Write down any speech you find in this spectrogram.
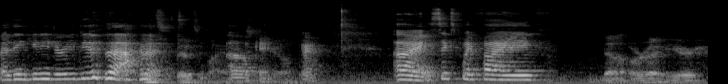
Yeah, I think you need to redo that. it's, it's fine. Oh, okay. Alright. Alright, 6.5. No, we're right here.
